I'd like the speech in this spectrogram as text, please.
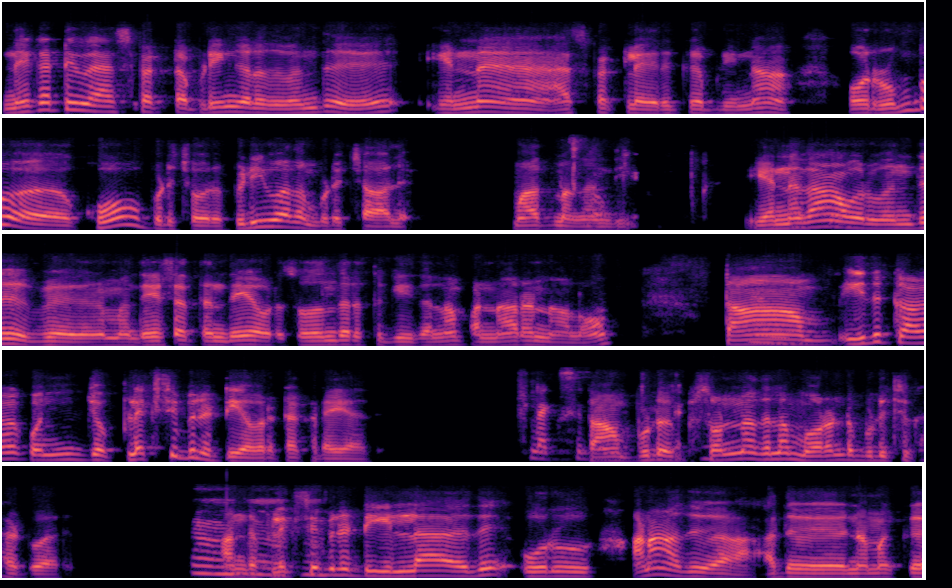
நெகட்டிவ் ஆஸ்பெக்ட் அப்படிங்கிறது வந்து என்ன ஆஸ்பெக்ட்ல இருக்கு அப்படின்னா ஒரு ரொம்ப கோவம் பிடிச்ச ஒரு பிடிவாதம் பிடிச்ச ஆளு மகாத்மா காந்தி. என்னதான். அவர் வந்து நம்ம தேசத்தந்தே அவர் சுதந்திரத்துக்கு இதெல்லாம் பண்ணாருன்னாலும் தான் இதுக்காக கொஞ்சம் ஃபிளெக்சிபிலிட்டி அவர்கிட்ட கிடையாது தான். சொன்னதுல முரண்டு பிடிச்சு காட்டுவாரு அந்த. ஃபிளெக்சிபிலிட்டி இல்லாதது ஒரு ஆனா அது அது நமக்கு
